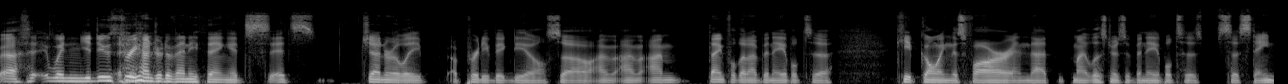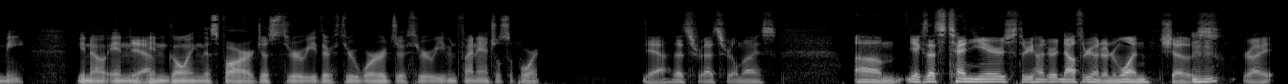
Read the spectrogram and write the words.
Uh, when you do 300 of anything, it's it's generally a pretty big deal. So I'm I'm I'm thankful that I've been able to keep going this far, and that my listeners have been able to sustain me, you know, in Yeah. in going this far, just through either through words or through even financial support. Yeah, that's that's real nice. Um, yeah, because that's ten years, three hundred now, three hundred and one shows, right?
